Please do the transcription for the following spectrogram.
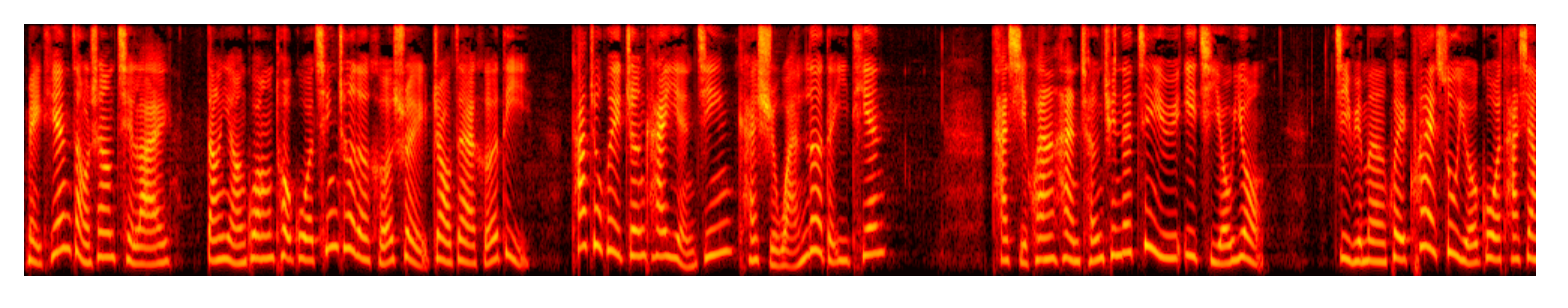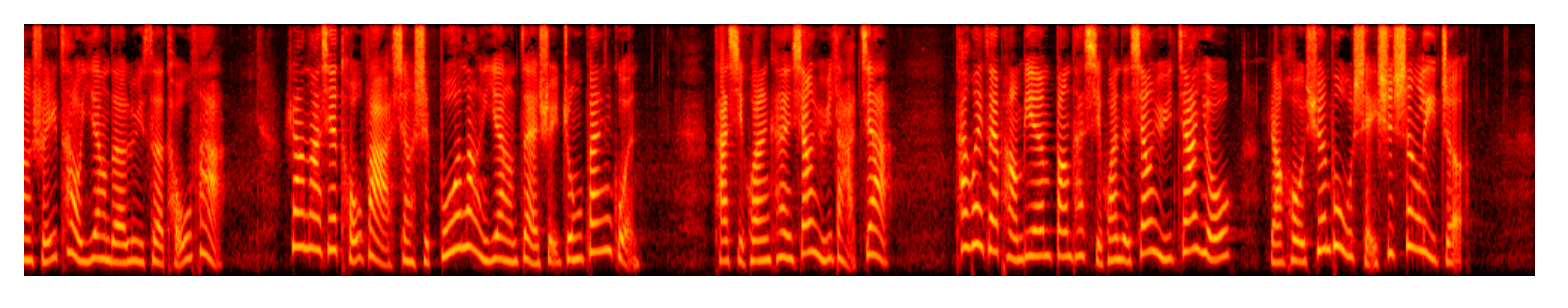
每天早上起来，当阳光透过清澈的河水照在河底，他就会睁开眼睛，开始玩乐的一天。他喜欢和成群的鲫鱼一起游泳。鲫鱼们会快速游过它像水草一样的绿色头发，让那些头发像是波浪一样在水中翻滚。它喜欢看香鱼打架，它会在旁边帮它喜欢的香鱼加油，然后宣布谁是胜利者。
